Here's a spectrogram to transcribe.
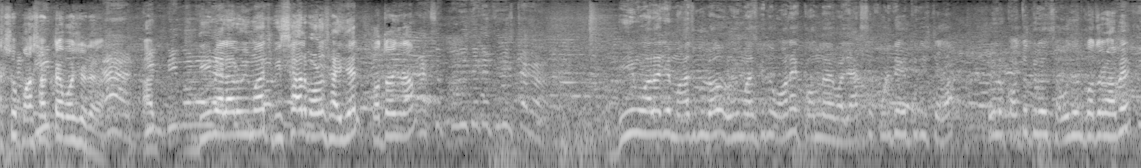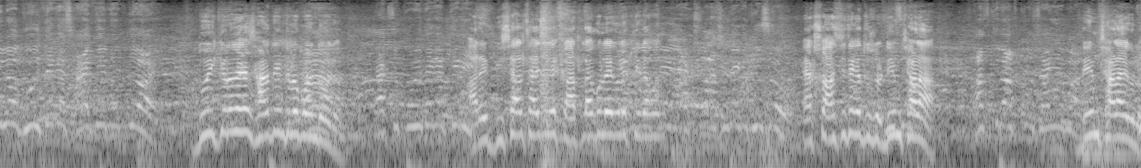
একশো পাঁচষাট টাকা পঁয়ষট্টি টাকা। আর ডিম- এলা রুই মাছ বিশাল বড় সাইজের কত হয়েছে দাম? একশো কুড়ি থেকে তিরিশ টাকা। ডিমওয়ালা যে মাছগুলো রুই মাছ কিন্তু অনেক কম দামে পাওয়া যায় একশো কুড়ি থেকে তিরিশ টাকা। এগুলো কত কিলো ওজন কত হবে? দুই হয়। কিলো থেকে সাড়ে তিন কিলো পর্যন্ত ওজন। থেকে তিরিশ। আর এই বিশাল সাইজের যে কাতলাগুলো এগুলো কী দাম? একশো আশি থেকে দুশো। ডিম ছাড়া। ডিম ছাড়া এগুলো?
